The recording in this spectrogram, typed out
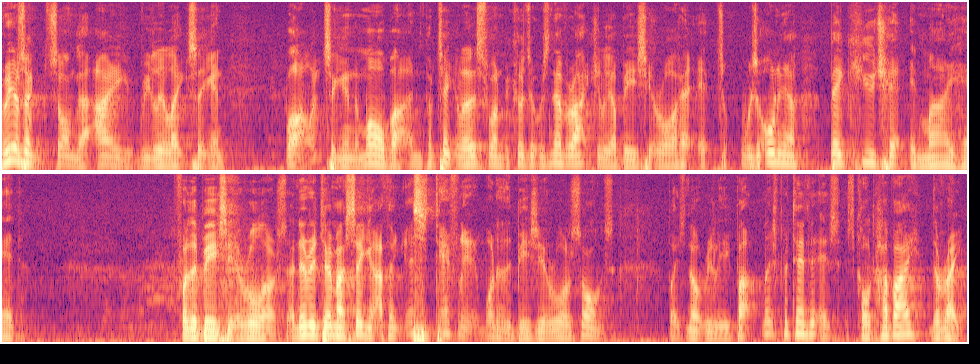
Here's a song that I really like singing. Well, I like singing them all, but in particular this one because it was never actually a Bay City Roller hit. It was only a big, huge hit in my head for the Bay City Rollers. And every time I sing it, I think this is definitely one of the Bay City songs, but it's not really. But let's pretend it is. It's called "Have I the Right."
